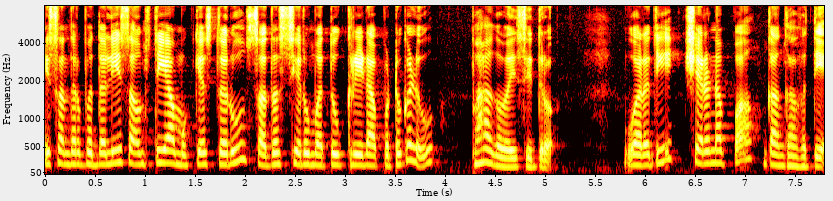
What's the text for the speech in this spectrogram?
ಈ ಸಂದರ್ಭದಲ್ಲಿ ಸಂಸ್ಥೆಯ ಮುಖ್ಯಸ್ಥರು, ಸದಸ್ಯರು ಮತ್ತು ಕ್ರೀಡಾಪಟುಗಳು ಭಾಗವಹಿಸಿದರು ವರದಿ ಶರಣಪ್ಪ ಗಂಗಾವತಿ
